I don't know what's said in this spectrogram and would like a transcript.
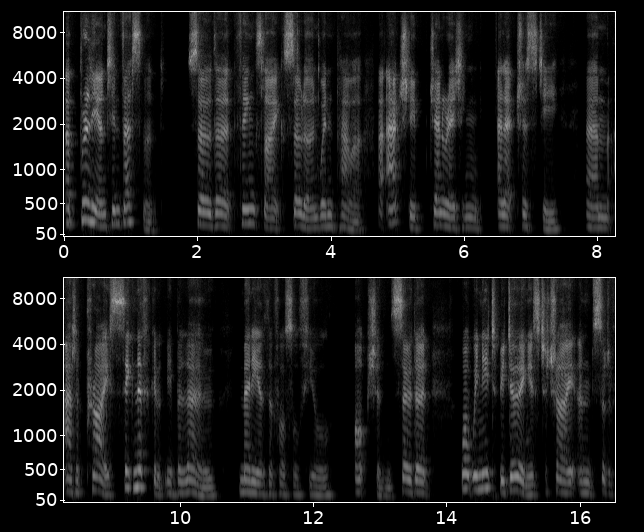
a brilliant investment so that things like solar and wind power are actually generating electricity um, at a price significantly below many of the fossil fuel options. So that what we need to be doing is to try and sort of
